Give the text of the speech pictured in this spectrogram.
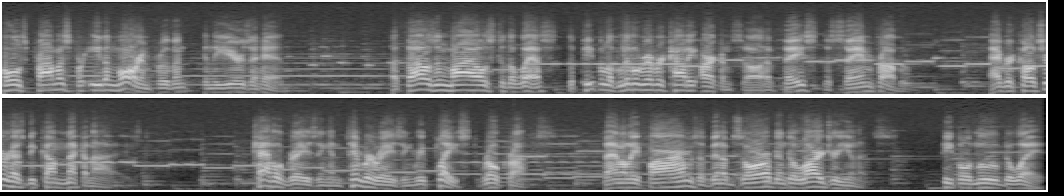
holds promise for even more improvement in the years ahead. A thousand miles to the west, the people of Little River County, Arkansas have faced the same problem. Agriculture has become mechanized. Cattle grazing and timber raising replaced row crops. Family farms have been absorbed into larger units. People moved away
